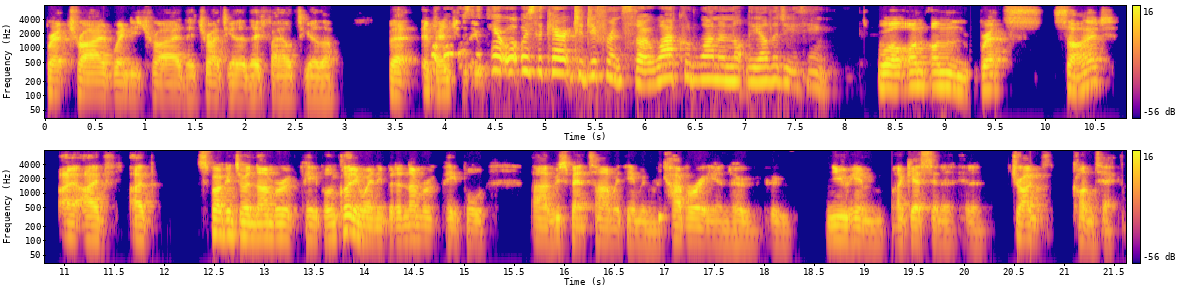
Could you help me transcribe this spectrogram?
Brett tried, Wendy tried, they tried together, they failed together. But eventually, what was, the, what was the character difference though? Why could one and not the other? Do you think? Well, on on Brett's side, I, have I've spoken to a number of people, including Wendy, but a number of people uh, who spent time with him in recovery and who who knew him, I guess, in a, in a drug context.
